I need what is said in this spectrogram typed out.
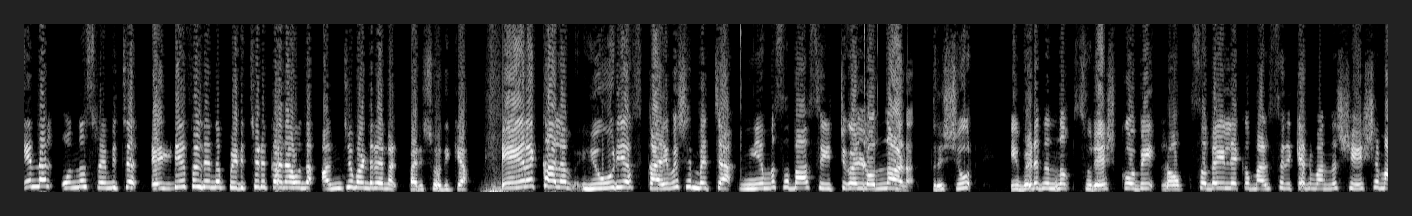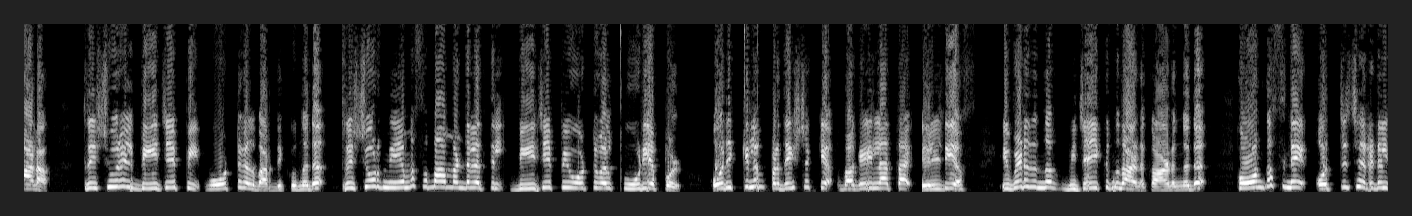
എന്നാൽ ഒന്ന് ശ്രമിച്ചാൽ എൽ ഡി എഫിൽ നിന്ന് പിടിച്ചെടുക്കാനാവുന്ന അഞ്ചു മണ്ഡലങ്ങൾ പരിശോധിക്കാം. ഏറെക്കാലം യു ഡി എഫ് കൈവശം വെച്ച നിയമസഭാ സീറ്റുകളിൽ ഒന്നാണ് തൃശൂർ. ഇവിടെ നിന്നും സുരേഷ് ഗോപി ലോക്സഭയിലേക്ക് മത്സരിക്കാൻ വന്ന ശേഷമാണ് തൃശൂരിൽ ബി ജെ പി വോട്ടുകൾ വർദ്ധിക്കുന്നത്. തൃശൂർ നിയമസഭാ മണ്ഡലത്തിൽ ബി ജെ പി വോട്ടുകൾ കൂടിയപ്പോൾ ഒരിക്കലും പ്രതീക്ഷയ്ക്ക് വകയില്ലാത്ത എൽ ഡി എഫ് ഇവിടെ നിന്നും വിജയിക്കുന്നതാണ് കാണുന്നത്. കോൺഗ്രസിനെ ഒറ്റച്ചെരടിൽ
